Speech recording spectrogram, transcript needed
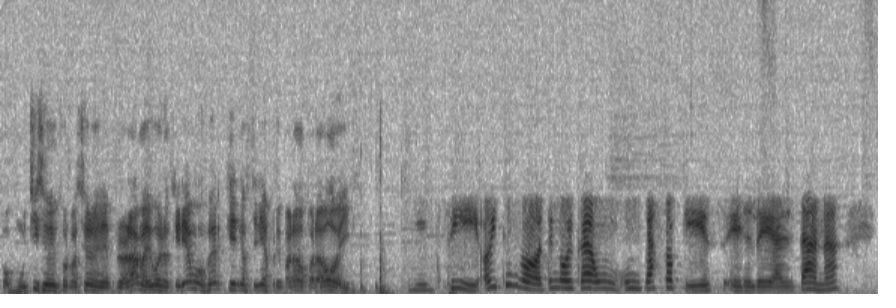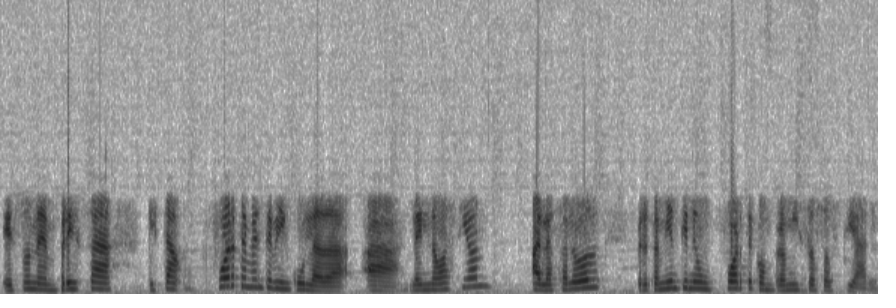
con muchísima información en el programa y bueno, queríamos ver qué nos tenías preparado para hoy. Sí, hoy tengo, tengo un, un caso que es el de Altana, es una empresa que está fuertemente vinculada a la innovación, a la salud, pero también tiene un fuerte compromiso social.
